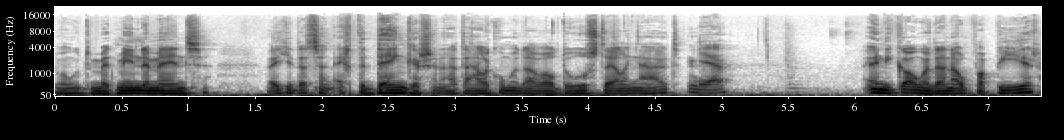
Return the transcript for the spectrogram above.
we moeten met minder mensen. Weet je, dat zijn echt de denkers. En uiteindelijk komen daar wel doelstellingen uit. Ja. En die komen dan op papier.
